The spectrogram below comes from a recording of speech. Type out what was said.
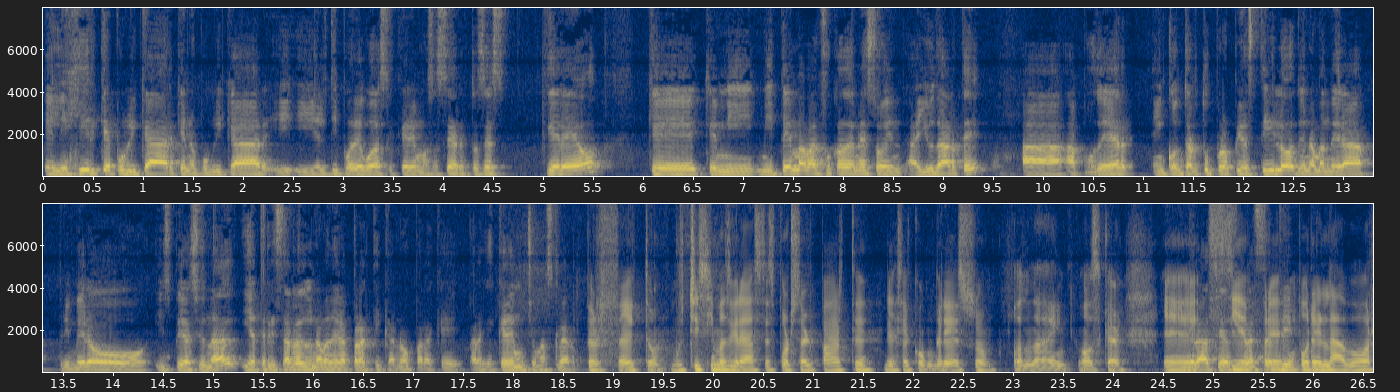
elegir qué publicar, qué no publicar y, el tipo de bodas que queremos hacer. Entonces, creo que, mi, tema va enfocado en eso, en ayudarte a, poder encontrar tu propio estilo de una manera primero inspiracional y aterrizarla de una manera práctica, ¿no? Para que, para que quede mucho más claro. Perfecto. Muchísimas gracias por ser parte de ese congreso online, Oscar. Eh, gracias. Siempre por el labor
